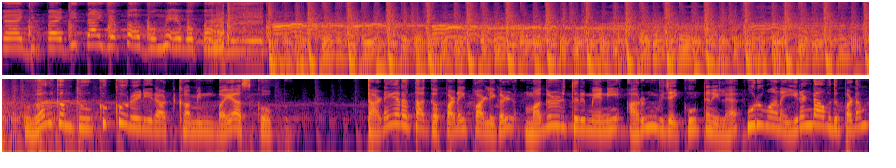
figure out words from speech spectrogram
பார்த்தாக்கா இப்படித்தான் எப்பவுமே ஒப்பாரி. Welcome to cook ready dot காமின் பயாஸ்கோப் தடையற தாக்க படைப்பாளிகள் மகிழ் திருமேனி அருண் விஜய் கூட்டணியில் உருவான இரண்டாவது படம்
